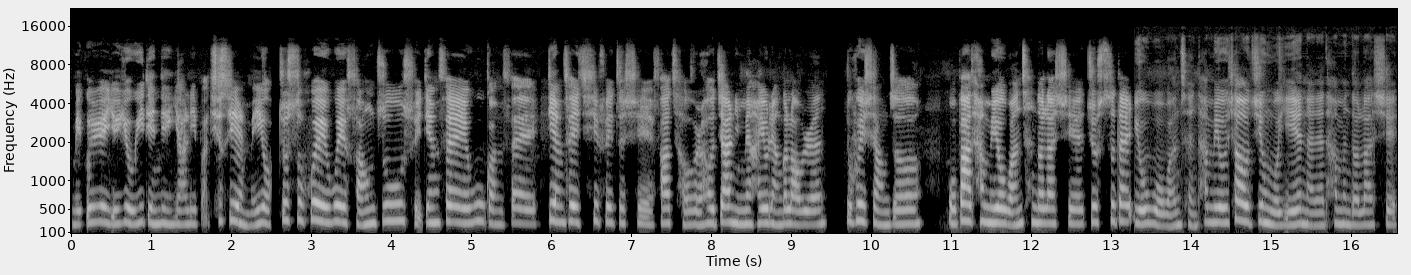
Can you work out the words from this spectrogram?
每个月也有一点点压力吧，其实也没有，就是会为房租、水电费、物管费、电费、气费这些发愁。然后家里面还有两个老人，就会想着。我爸他没有完成的那些，就是得由我完成；他没有孝敬我爷爷奶奶他们的那些，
